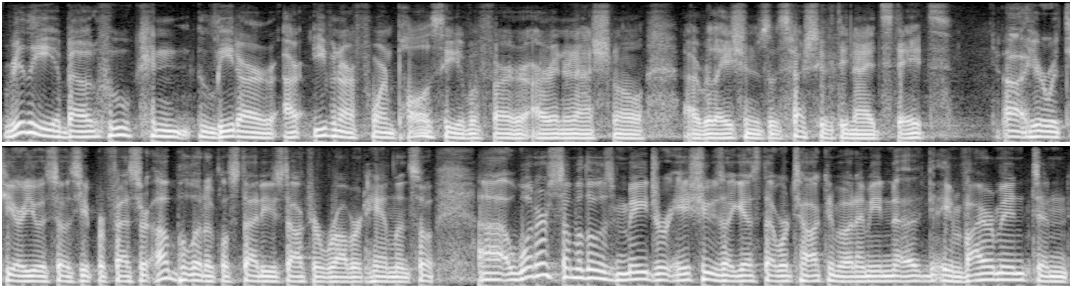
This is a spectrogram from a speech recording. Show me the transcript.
really about who can lead our, our even our foreign policy with our, our international uh, relations, especially with the United States uh, here with TRU Associate Professor of Political Studies, Dr. Robert Hanlon. So, uh, what are some of those major issues, I guess, that we're talking about? I mean, uh, environment and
